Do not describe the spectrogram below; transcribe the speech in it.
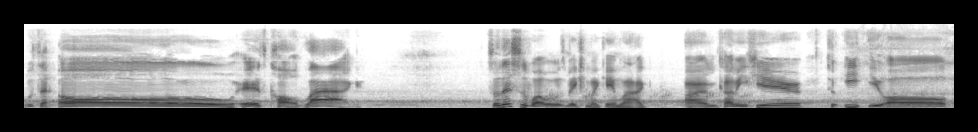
What's that? Oh, it's called lag. So this is what was making my game lag. I'm coming here to eat you all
